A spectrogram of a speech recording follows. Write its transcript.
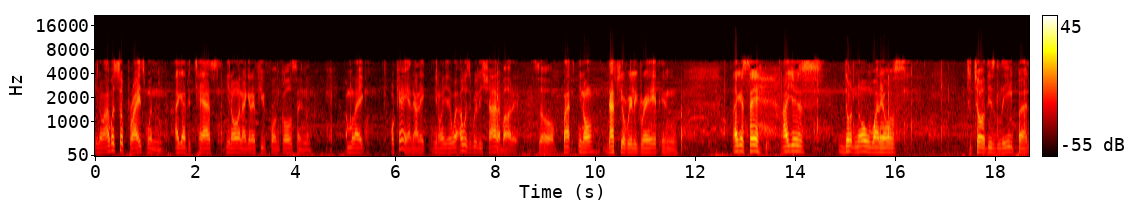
You know, I was surprised when I got the test, you know, and I got a few phone calls, and I'm like, okay, and I like, you know, I was really shy about it. So, but you know, that feels really great, and like I say, I just don't know what else to tell this league, but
